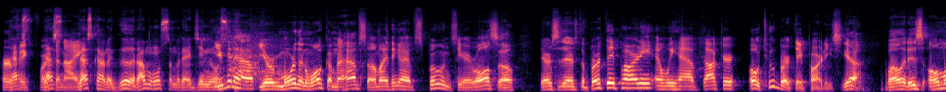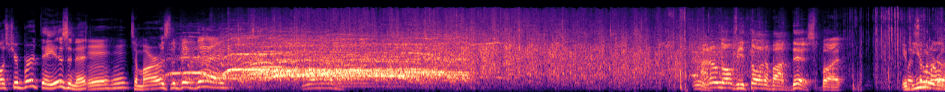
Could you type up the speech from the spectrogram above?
perfect for that's, tonight. That's kind of good. I want some of that, Jimmy. you can have. You're more than welcome to have some. I think I have spoons here also. There's there's the birthday party, and we have Dr. Oh, two birthday parties. Yeah. Well, it is almost your birthday, isn't it? Mm-hmm. Tomorrow's the big day. Have- I don't know if you thought about this, but if Put you were to, on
